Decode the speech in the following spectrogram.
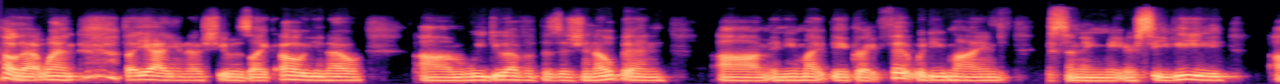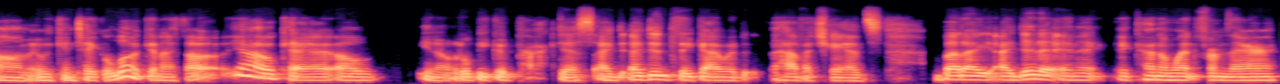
how that went. But yeah, you know, she was like, "Oh, you know, um, we do have a position open, um, and you might be a great fit. Would you mind sending me your CV, um, and we can take a look?" And I thought, "Yeah, okay, I'll." You know, it'll be good practice. I, I did think I would have a chance, but I, I did it, and it it kind of went from there.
